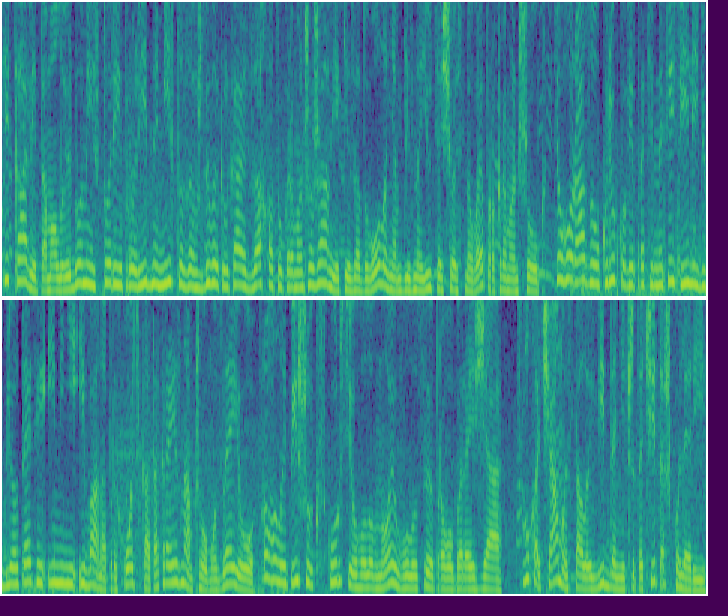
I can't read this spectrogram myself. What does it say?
Цікаві та маловідомі історії про рідне місто завжди викликають захват у кременчужан, які задоволенням дізнаються щось нове про Кременчук. Цього разу у Крюкові працівники філії бібліотеки імені Івана Приходька та краєзнавчого музею провели пішу екскурсію головною вулицею Правобережжя. Слухачами стали віддані читачі та школярі.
